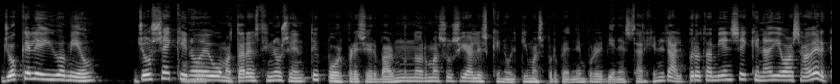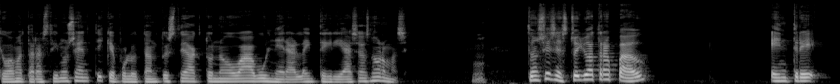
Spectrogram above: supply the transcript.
yo que he leído a mí, yo sé que no debo matar a este inocente por preservar unas normas sociales que en últimas propenden por el bienestar general, pero también sé que nadie va a saber que va a matar a este inocente y que por lo tanto este acto no va a vulnerar la integridad de esas normas. Entonces estoy yo atrapado entre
